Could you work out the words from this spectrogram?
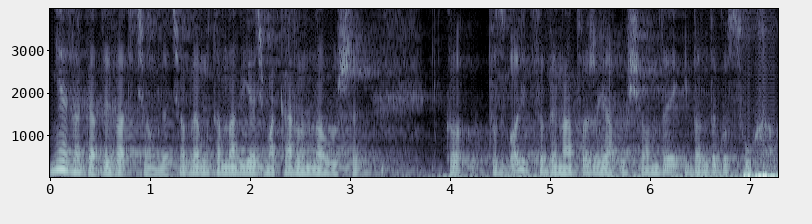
Nie zagadywać ciągle, ciągle mu tam nawijać makaron na uszy, tylko pozwolić sobie na to, że ja usiądę i będę go słuchał.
